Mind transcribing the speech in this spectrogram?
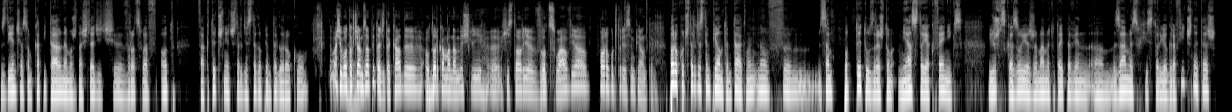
zdjęcia są kapitalne. Można śledzić e, Wrocław od faktycznie 45 roku. No właśnie, bo to e, chciałem zapytać. Dekady mhm. autorka ma na myśli e, historię Wrocławia po roku 45. Po roku 45, tak. No, no w, sam podtytuł zresztą Miasto jak Feniks już wskazuje, że mamy tutaj pewien zamysł historiograficzny też.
